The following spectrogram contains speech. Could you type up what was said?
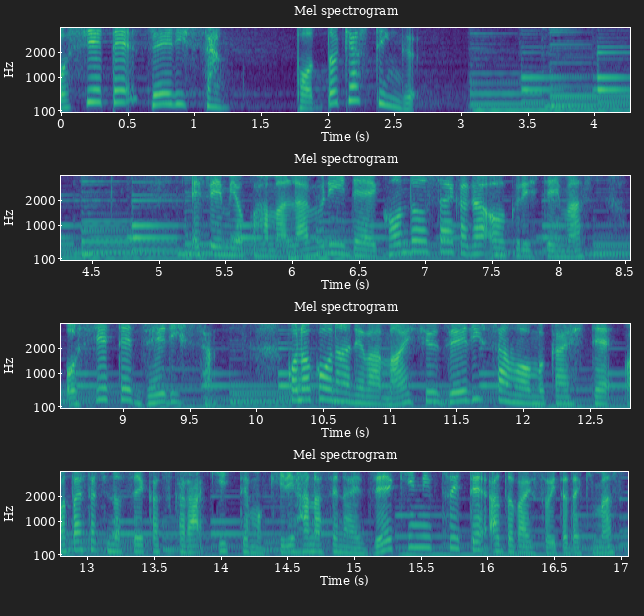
教えて税理士さん。ポッドキャスティング。FM 横浜ラブリーデー近藤沙耶香がお送りしています。教えて税理士さん。このコーナーでは毎週税理士さんをお迎えして私たちの生活から切っても切り離せない税金についてアドバイスをいただきます。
